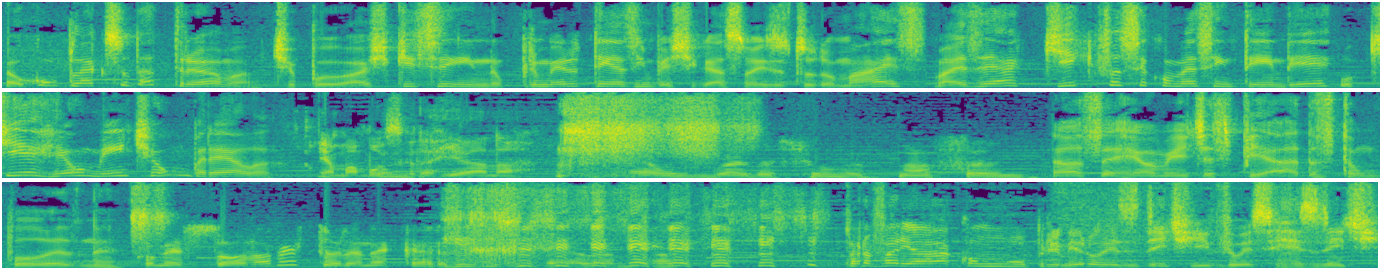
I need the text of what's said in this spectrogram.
é o complexo da trama. Tipo, eu acho que sim, no primeiro tem as investigações e tudo mais, mas é aqui que você começa a entender o que é realmente a Umbrella. É uma da Rihanna. É um guarda-chuva? Nossa. Nossa, realmente as piadas estão boas, né? Começou na abertura, né, cara? Para variar com o primeiro Resident Evil, esse Resident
